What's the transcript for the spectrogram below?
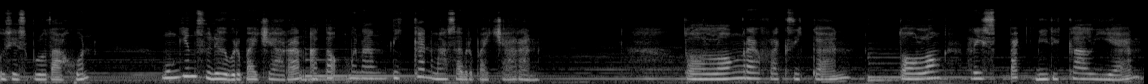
usia 10 tahun mungkin sudah berpacaran atau menantikan masa berpacaran. Tolong refleksikan, tolong respect diri kalian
